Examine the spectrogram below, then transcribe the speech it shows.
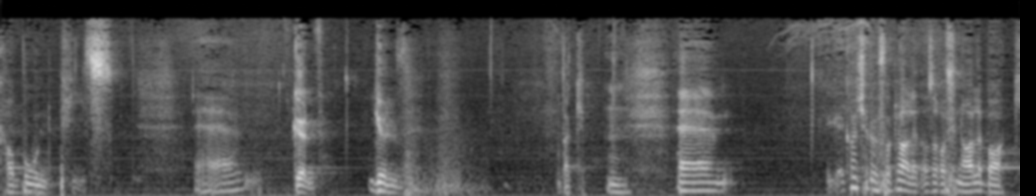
karbonpris. Gulv. Gulv. Takk. Mm. Eh, kan ikke du forklare litt altså rasjonalet bak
